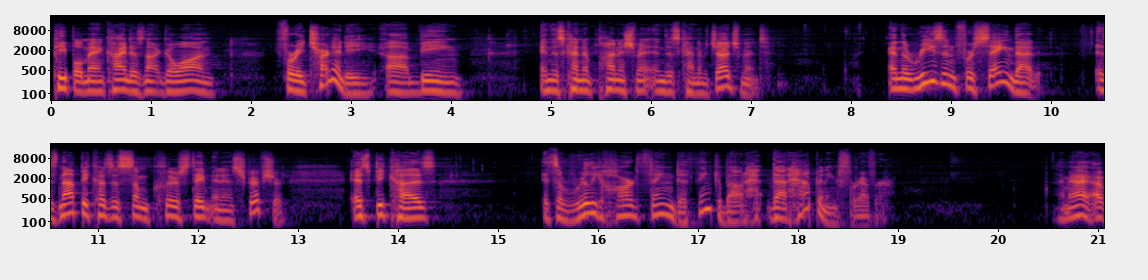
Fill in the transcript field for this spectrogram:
people, mankind does not go on for eternity uh, being in this kind of punishment and this kind of judgment. And the reason for saying that is not because of some clear statement in Scripture. It's because it's a really hard thing to think about that happening forever. I mean, I, I,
